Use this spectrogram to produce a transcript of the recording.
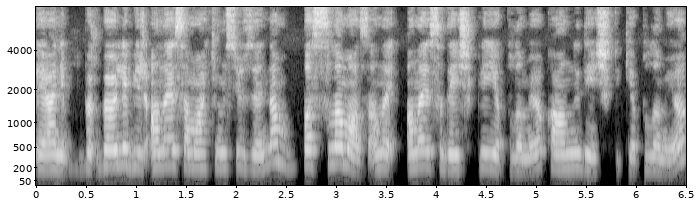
Yani bö- böyle bir anayasa mahkemesi üzerinden basılamaz. Ana, anayasa değişikliği yapılamıyor, kanuni değişiklik yapılamıyor.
